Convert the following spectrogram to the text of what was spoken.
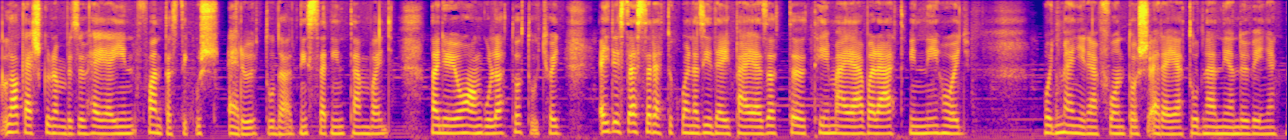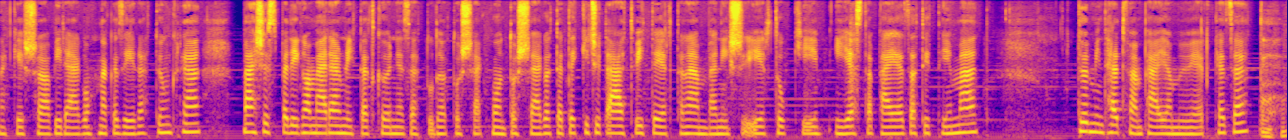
lakás különböző helyein fantasztikus erőt tud adni szerintem, vagy nagyon jó hangulatot, úgyhogy egyrészt ezt szerettük volna az idei pályázat témájával átvinni, hogy hogy mennyire fontos ereje tud lenni a növényeknek és a virágoknak az életünkre, másrészt pedig a már említett környezettudatosság fontossága, tehát egy kicsit átvitt értelemben is írtuk ki így ezt a pályázati témát. Több mint 70 pályamű érkezett, uh-huh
